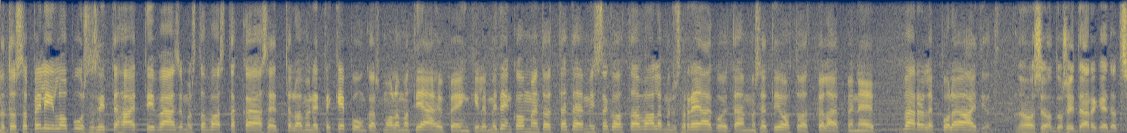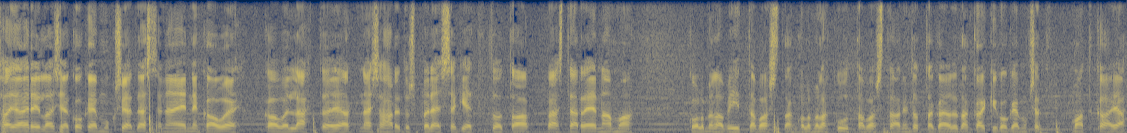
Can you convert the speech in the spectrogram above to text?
No tuossa pelin lopussa sitten haettiin vähän semmoista vastakkainasettelua. Menitte Kepun kanssa molemmat jäähypenkille. Miten kommentoit tätä ja missä kohtaa valmennus reagoi tämmöiset, johtavat pelaajat menee väärälle puolelle aitiot? No se on tosi tärkeää, että saa erilaisia kokemuksia tässä näin ennen kauan, kauan lähtöä ja näissä harjoituspeleissäkin, että tuota, päästään reenaamaan kolmella viittä vastaan, kolmella kuutta vastaan, niin totta kai otetaan kaikki kokemukset matkaan ja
